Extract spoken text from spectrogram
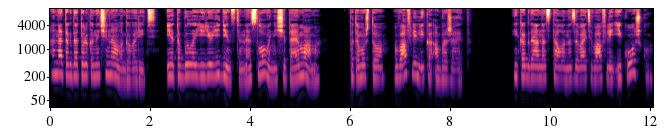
Она тогда только начинала говорить, и это было ее единственное слово, не считая мама, потому что вафли Лика обожает. И когда она стала называть вафли и кошку,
